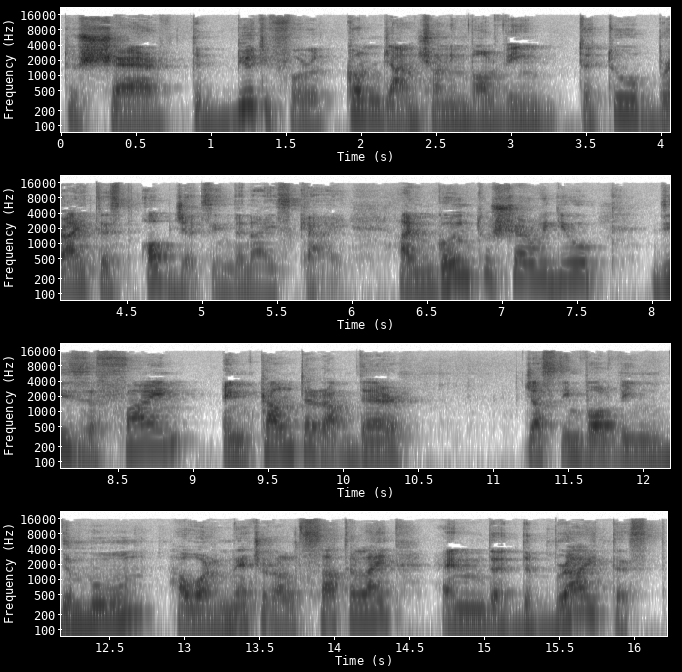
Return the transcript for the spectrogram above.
to share the beautiful conjunction involving the two brightest objects in the night sky. I'm going to share with you this fine encounter up there just involving the moon, our natural satellite, and the brightest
